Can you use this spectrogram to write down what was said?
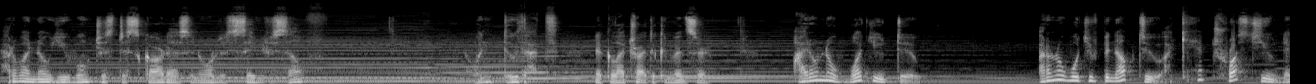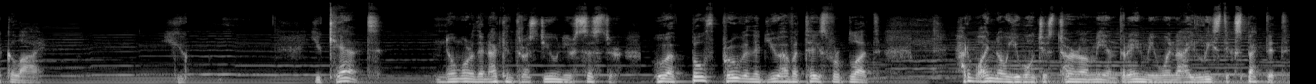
How do I know you won't just discard us in order to save yourself? I wouldn't do that, Nikolai tried to convince her. I don't know what you'd do. I don't know what you've been up to. I can't trust you, Nikolai. You. You can't. No more than I can trust you and your sister, who have both proven that you have a taste for blood. How do I know you won't just turn on me and drain me when I least expect it?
